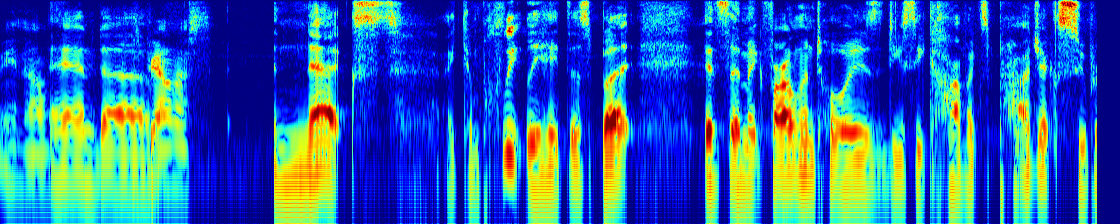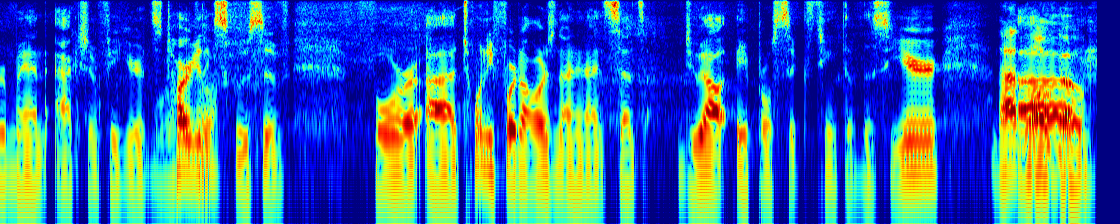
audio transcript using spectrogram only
You know, And to be uh, honest. next, I completely hate this, but it's the McFarlane Toys DC Comics Project Superman action figure. It's What Target f- exclusive for uh, twenty four dollars ninety nine cents. Due out April sixteenth of this year. that logo. Um,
